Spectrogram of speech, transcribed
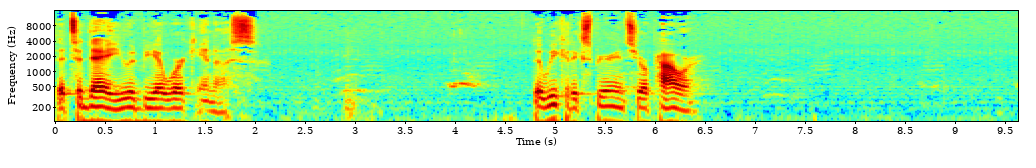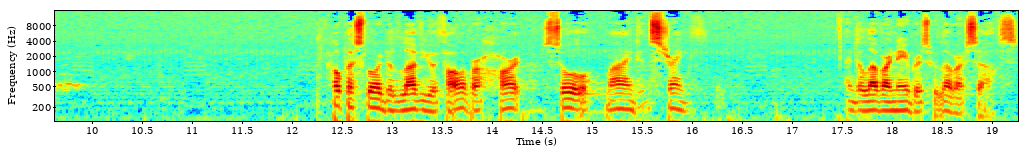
that today you would be at work in us, that we could experience your power. Help us, Lord, to love you with all of our heart, soul, mind, and strength, and to love our neighbors we love ourselves.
